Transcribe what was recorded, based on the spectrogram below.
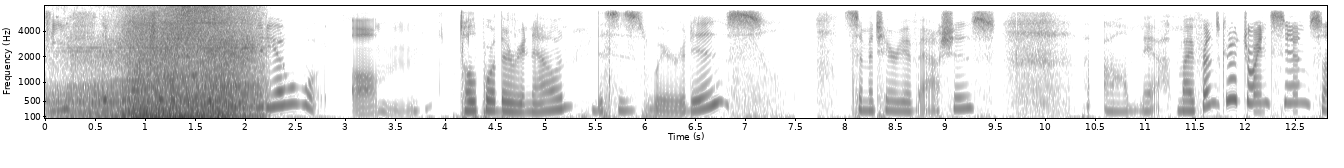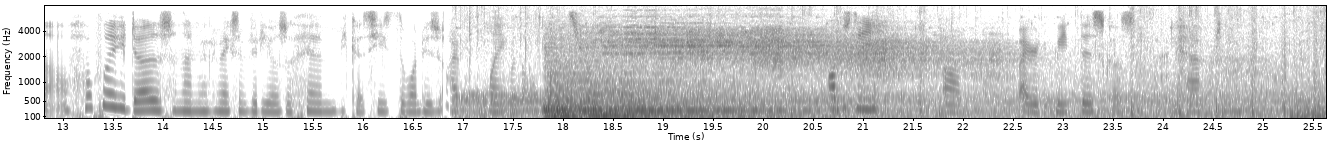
thief. Video, um, teleport there right now. This is where it is. Cemetery of Ashes. Um, yeah, my friend's gonna join soon, so hopefully he does, and then we can make some videos with him because he's the one who's I've been playing with all the Obviously, um, I already beat this because you have to.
